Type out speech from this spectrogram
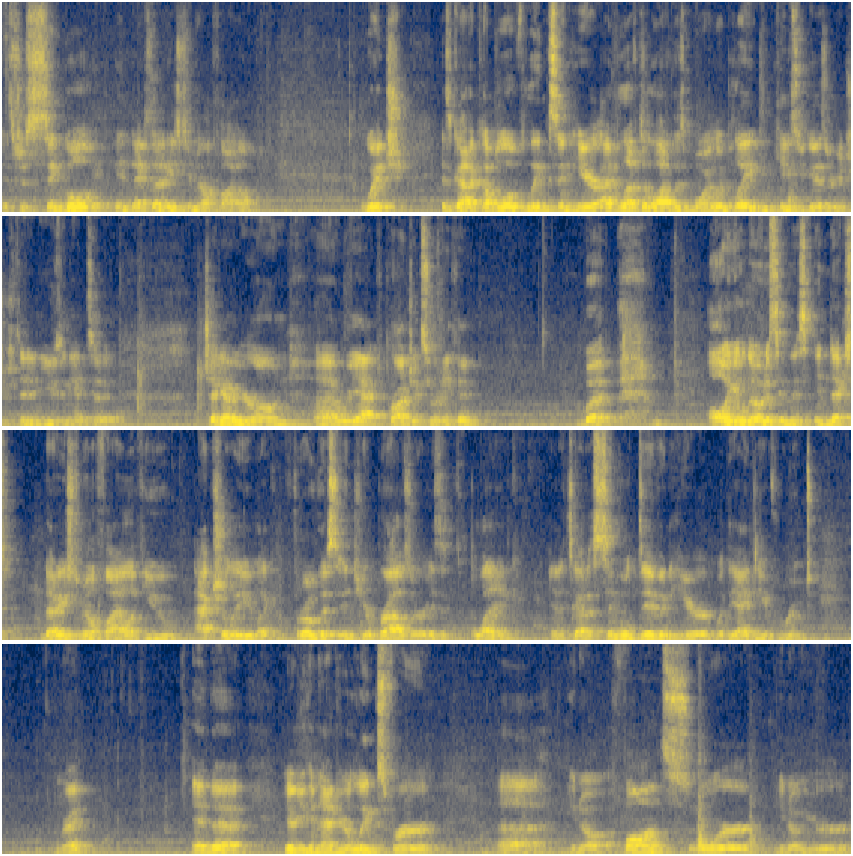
It's just single index.html file, which has got a couple of links in here. I've left a lot of this boilerplate in case you guys are interested in using it to check out your own uh, React projects or anything. But all you'll notice in this index.html file, if you actually like throw this into your browser, is it's blank and it's got a single div in here with the ID of root, right? And uh, here you can have your links for, uh, you know, fonts or you know your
